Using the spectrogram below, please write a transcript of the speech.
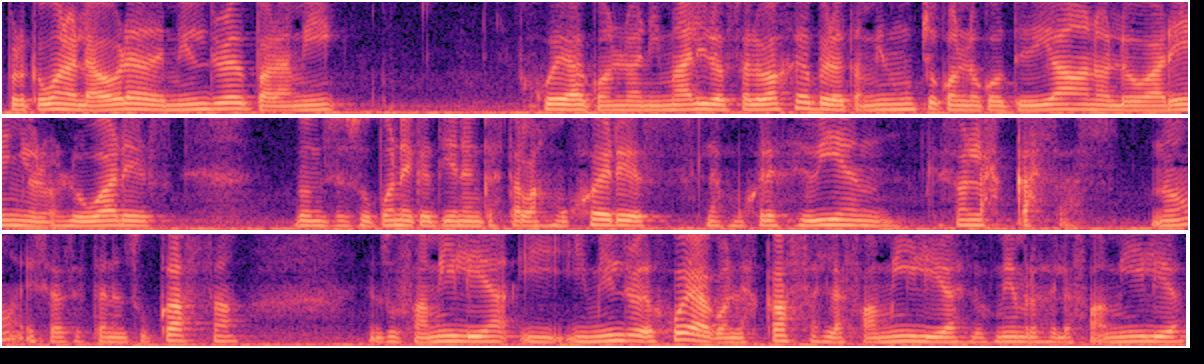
porque bueno, la obra de Mildred para mí juega con lo animal y lo salvaje, pero también mucho con lo cotidiano, lo hogareño, los lugares donde se supone que tienen que estar las mujeres, las mujeres de bien, que son las casas, ¿no? Ellas están en su casa, en su familia, y Mildred juega con las casas, las familias, los miembros de la familia,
